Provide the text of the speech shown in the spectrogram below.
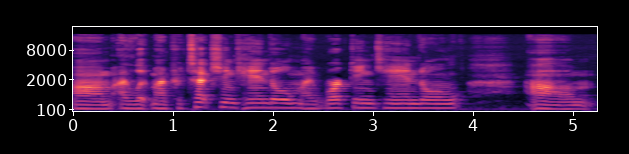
Um, I lit my protection candle, my working candle. Um,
